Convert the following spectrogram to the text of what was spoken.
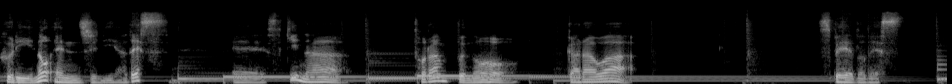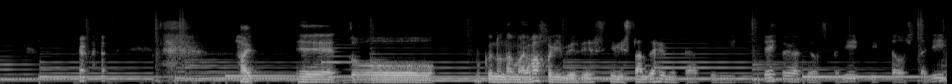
フリーのエンジニアです。えー好きなトランプの柄はスペードです。はい。えーっと、僕の名前は堀部です。日々スタンド FM ってアプリで一人当てをしたり、ツイッターをしたり、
